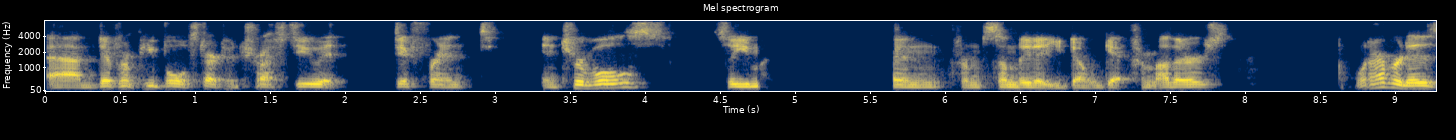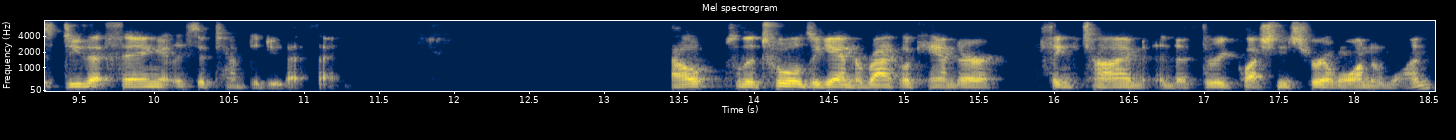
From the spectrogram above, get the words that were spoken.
Um, different people will start to trust you at different intervals. So you might from somebody that you don't get from others whatever it is, do that thing, at least attempt to do that thing. Out. So the tools again, radical candor, think time, and the three questions for a one-on-one.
